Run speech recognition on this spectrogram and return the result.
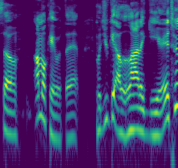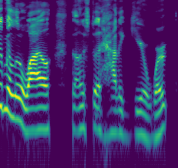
So I'm okay with that. But you get a lot of gear. It took me a little while to understand how the gear worked.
